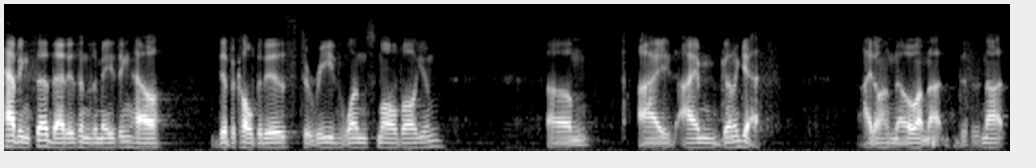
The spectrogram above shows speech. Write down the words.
Having said that, isn't it amazing how difficult it is to read one small volume? Um, I, I'm going to guess. I don't know. I'm not, this is not,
